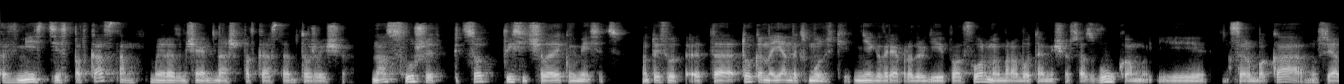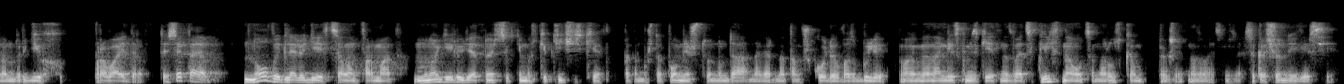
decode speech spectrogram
Вместе с подкастом, мы размещаем наш подкаст там тоже еще, нас слушает 500 тысяч человек в месяц. Ну, то есть вот это только на Яндекс Музыке, не говоря про другие платформы. Мы работаем еще со звуком и с РБК, ну, с рядом других провайдеров. То есть это новый для людей в целом формат. Многие люди относятся к нему скептически, потому что помнят, что, ну да, наверное, там в школе у вас были, на английском языке это называется Cliff Notes, а на русском, как же это называется, не знаю, сокращенные версии.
